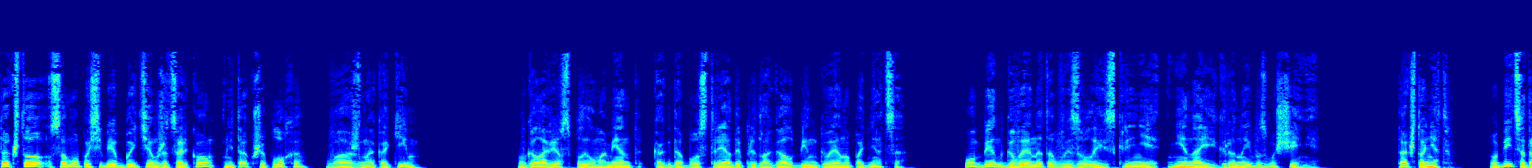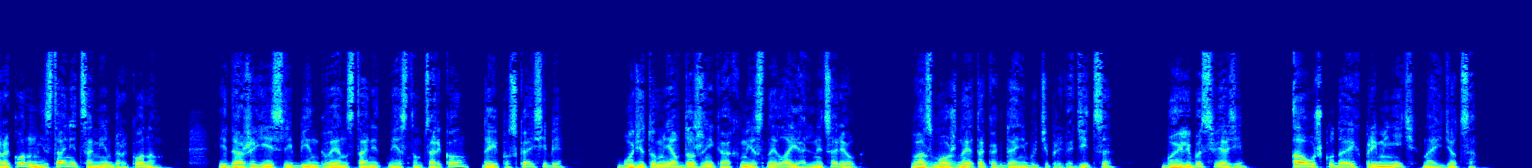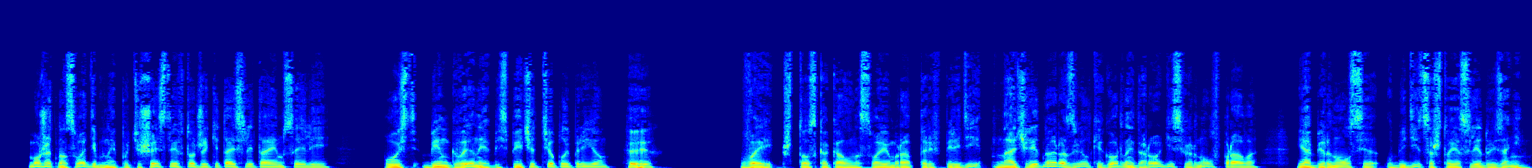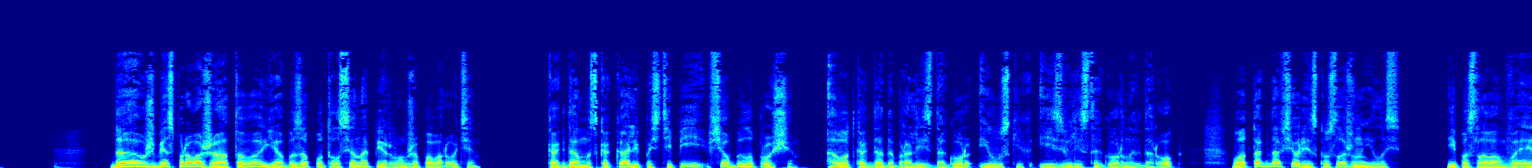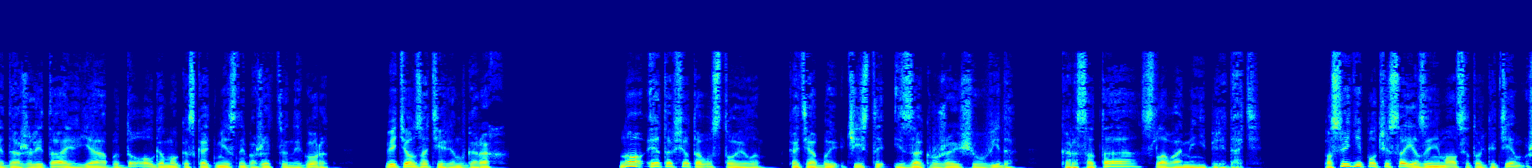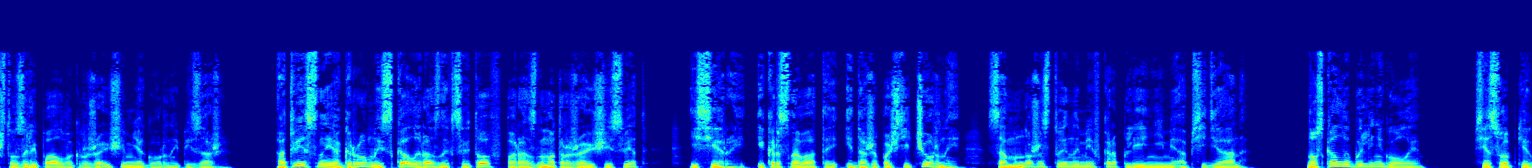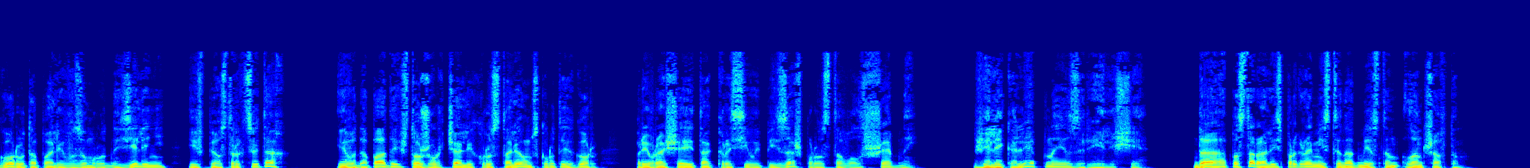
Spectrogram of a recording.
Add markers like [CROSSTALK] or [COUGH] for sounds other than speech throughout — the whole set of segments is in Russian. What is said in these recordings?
Так что само по себе быть тем же царьком не так уж и плохо, важно каким. В голове всплыл момент, когда босс Триады предлагал Бингвену подняться. У Бингвена это вызвало искреннее, ненаигранное возмущение. Так что нет, убийца дракона не станет самим драконом. И даже если Бингвен станет местным царьком, да и пускай себе, будет у меня в должниках местный лояльный царек. Возможно, это когда-нибудь и пригодится. Были бы связи. А уж куда их применить, найдется. Может, на свадебное путешествие в тот же Китай слетаем с Элией? Пусть Бингвен и обеспечит теплый прием. Хе-хе. Вэй, что скакал на своем рапторе впереди, на очередной развилке горной дороги свернул вправо и обернулся убедиться, что я следую за ним. Да уж, без провожатого я бы запутался на первом же повороте. Когда мы скакали по степи, все было проще. А вот когда добрались до гор и узких и извилистых горных дорог, вот тогда все резко усложнилось. И, по словам Вэя, даже летая, я бы долго мог искать местный божественный город, ведь он затерян в горах. Но это все того стоило, хотя бы чисто из-за окружающего вида. Красота словами не передать. Последние полчаса я занимался только тем, что залипал в окружающие меня горные пейзажи. Отвесные огромные скалы разных цветов, по-разному отражающие свет, и серые, и красноватые, и даже почти черные, со множественными вкраплениями обсидиана. Но скалы были не голые. Все сопки гор утопали в изумрудной зелени и в пестрых цветах, и водопады, что журчали хрусталем с крутых гор, превращая так красивый пейзаж просто волшебный. Великолепное зрелище. Да, постарались программисты над местным ландшафтом.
